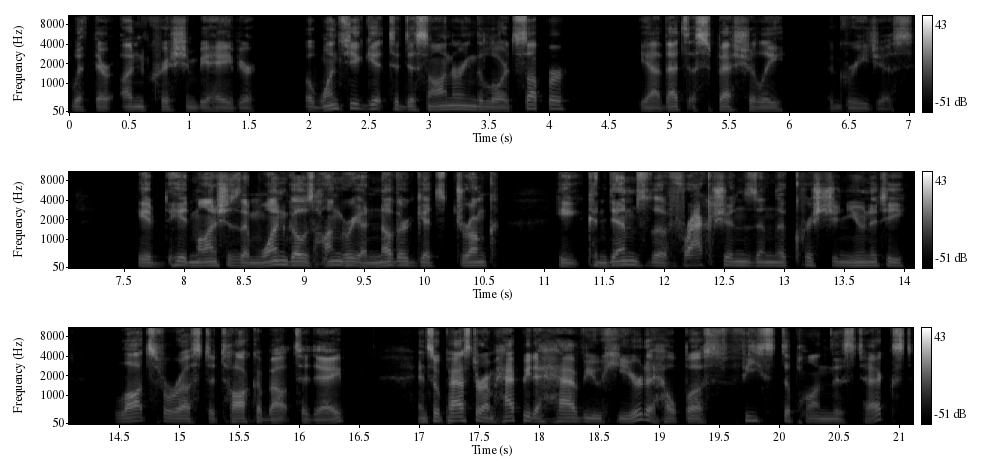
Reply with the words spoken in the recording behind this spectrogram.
with their unchristian behavior. But once you get to dishonoring the Lord's Supper, yeah, that's especially egregious. He, he admonishes them one goes hungry, another gets drunk. He condemns the fractions and the Christian unity. Lots for us to talk about today. And so, Pastor, I'm happy to have you here to help us feast upon this text.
